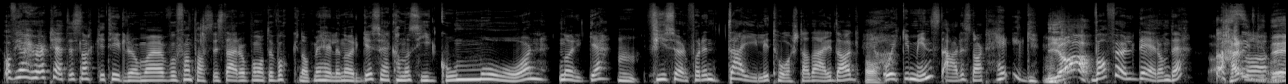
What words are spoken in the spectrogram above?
og Vi har hørt Tete snakke tidligere om eh, hvor fantastisk det er å på en måte våkne opp med hele Norge, så jeg kan jo si god morgen, Norge. Mm. Fy søren, for en deilig torsdag det er i dag. Oh. Og ikke minst er det snart helg. Ja! Hva føler dere om det? Helg, det,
